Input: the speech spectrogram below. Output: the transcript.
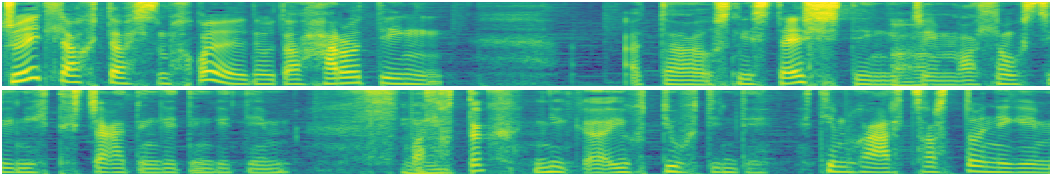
Dreadlockтай болсон баггүй юу? Нөгөө харуудын одоо өсний стайл дээ ингэж юм олон үсийг нэгтгэж жагаад ингээд ингээд юм болгодог нэг юу гэмдэ тиймэрхүү арцгартуу нэг юм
